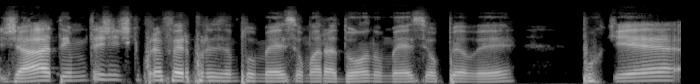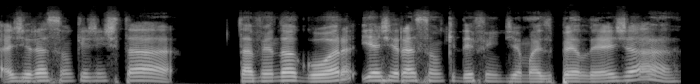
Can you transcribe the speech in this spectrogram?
Já tem muita gente que prefere, por exemplo, o Messi ao Maradona, o Messi ao Pelé, porque é a geração que a gente tá, tá vendo agora, e a geração que defendia mais o Pelé já,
